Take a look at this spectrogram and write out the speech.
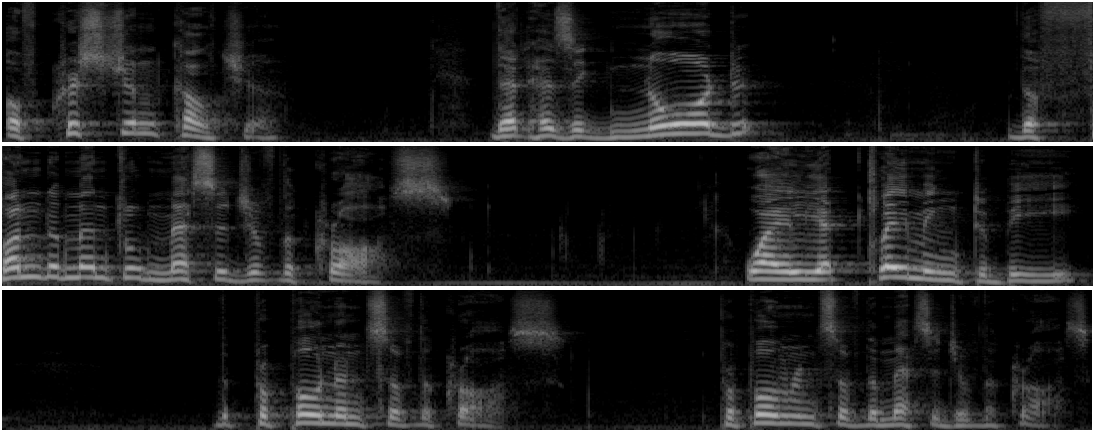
of Christian culture that has ignored the fundamental message of the cross while yet claiming to be the proponents of the cross, proponents of the message of the cross.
